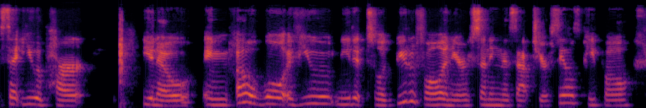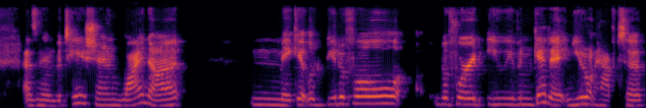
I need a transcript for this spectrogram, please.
set you apart you know, and oh, well, if you need it to look beautiful and you're sending this out to your salespeople as an invitation, why not make it look beautiful before you even get it? And you don't have to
